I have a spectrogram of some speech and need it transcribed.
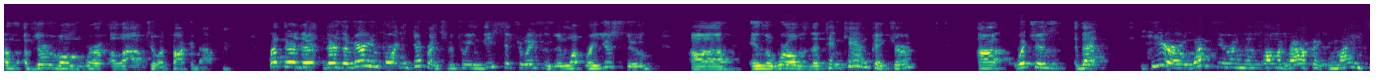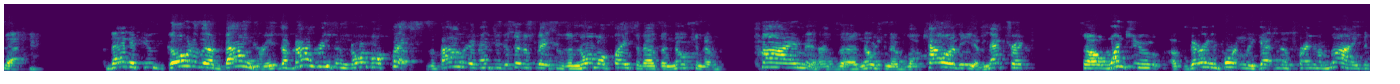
of observables we're allowed to talk about. But there's a, there's a very important difference between these situations and what we're used to uh, in the world of the tin can picture, uh, which is that here, once you're in this holographic mindset, then if you go to the boundary, the boundary is a normal place. The boundary of anti-de space is a normal place. It has a notion of time, it has a notion of locality, of metric. So once you, uh, very importantly, get in this frame of mind,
